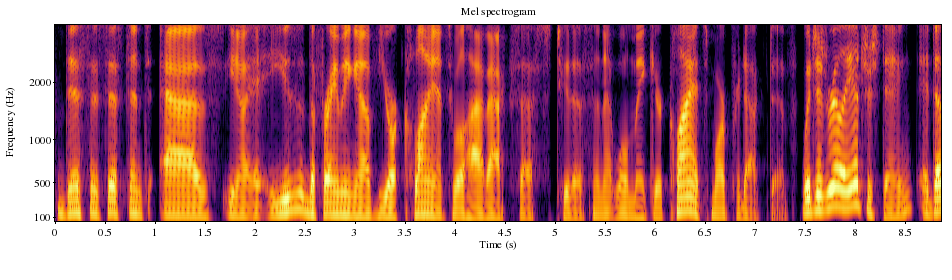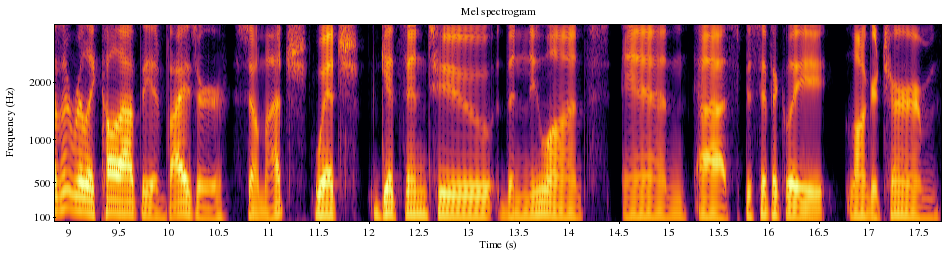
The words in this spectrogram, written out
this assistant as, you know, it uses the framing of your clients will have access to this and it will make your clients more productive, which is really interesting. It doesn't really call out the advisor so much, which gets into the nuance and uh, specifically specifically longer term,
